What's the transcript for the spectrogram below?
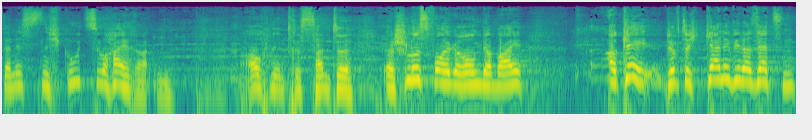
dann ist es nicht gut zu heiraten. Auch eine interessante äh, Schlussfolgerung dabei. Okay, dürft euch gerne widersetzen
